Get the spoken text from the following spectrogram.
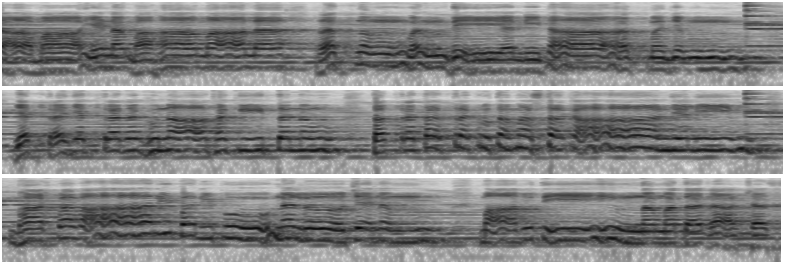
రామాయణ మహామాల రత్నం వందే అనితాత్మజం यत्र यत्र रघुनाथकीर्तनं तत्र तत्र कृतमस्तकाञ्जलिं बाष्पवारि परिपूर्णलोचनं मारुतीं नमत राक्षसान्तकम्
